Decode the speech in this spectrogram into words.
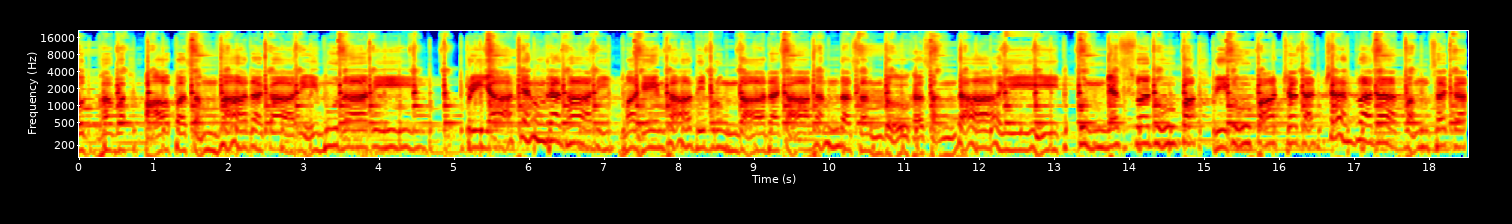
శ్రీకంఠలోకేశలోకోద్భవ పాప సంహారకారి మురారి ప్రియా చంద్రధారి మహేంద్రాది బృందారకానంద సందోహ సందాయి పుణ్యస్వరూప విరూపాక్ష దక్ష ధ్వంసకా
